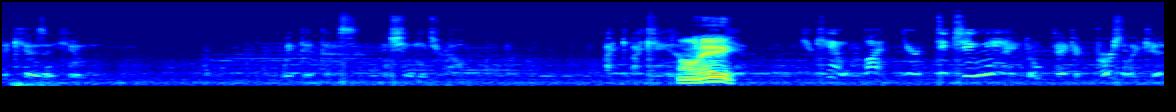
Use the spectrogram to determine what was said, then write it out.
The kid isn't human. We did this, and she needs your help. I, I can't. Tony. You can't what? You're ditching me? Hey, don't take it personally, kid.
